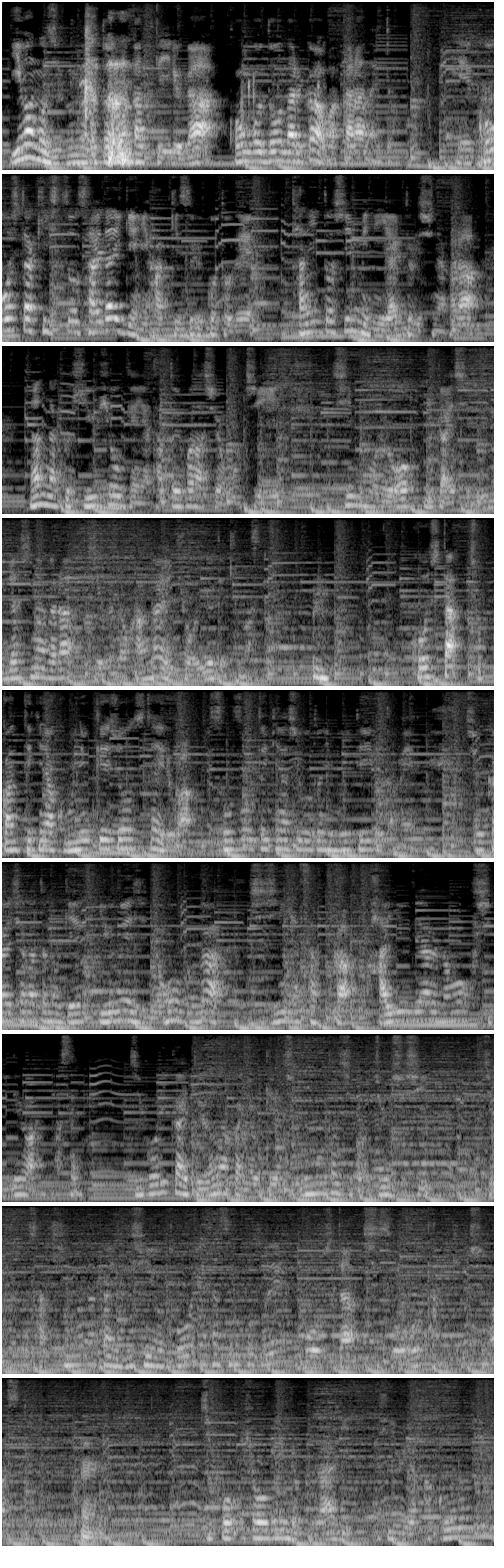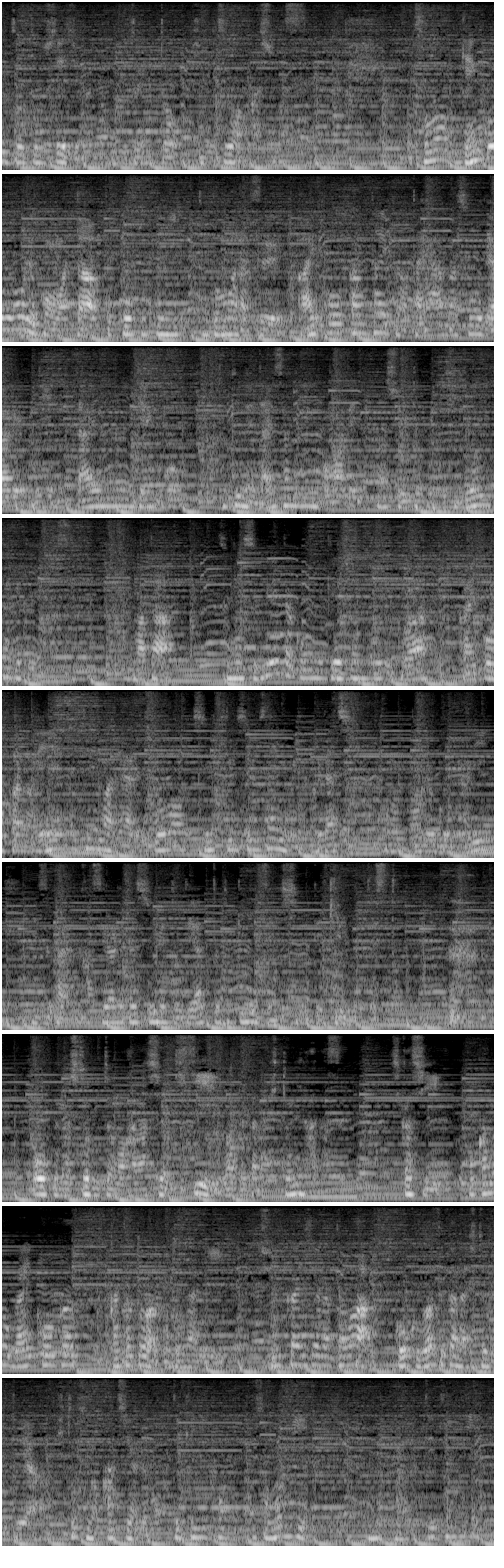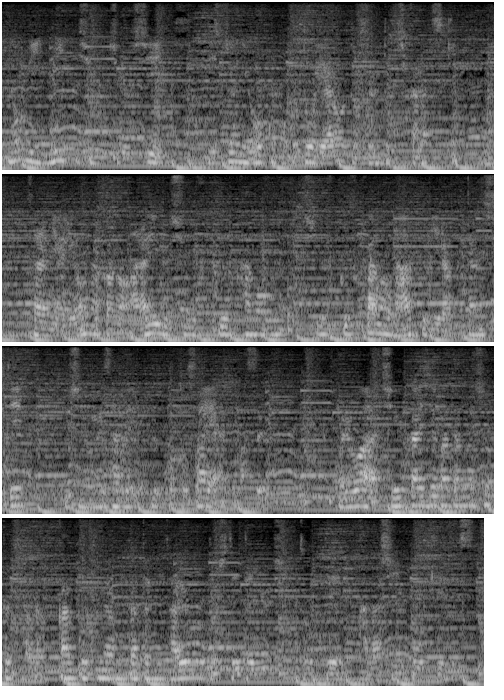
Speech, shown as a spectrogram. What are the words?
今の自分のことは分かっているが、今後どうなるかは分からないと。えこうした気質を最大限に発揮することで、他人と親身にやり取りしながら、難なく比喩表現や例え話を用い、シンボルを理解し、生み出しながら自分の考えを共有できますと。こうした直感的なコミュニケーションスタイルは創造的な仕事に向いているため仲介者型の有名人の多くが詩人や作家俳優であるのも不思議ではありません自己理解と世の中における自分の立場を重視し自分の作品の中に自身を投影させることでこうした思想を探求しますうん。自己表現力があり比喩や架空の人物を通して自分の意図と秘密を明かします。その言語能力もまたここここにとどまらず外交官タイプの大半がそうであるように第二言語時に第三言語までの習得に非常に長けています。またその優れたコミュニケーション能力は外交官の永遠のテーマである調和を追求する際にも役立ちこの能力により自らに課せられた使命と出会った時に前進できるのですと。多くの人々の話を聞きわずかな人に話すしかし他の外交家方とは異なり仲介者方はごくわずかな人々や一つの価値ある目的にこそのみ目的のみに集中し一緒に多くのことをやろうとすると力尽き。さらには世の中のあらゆる修復可能修復不可能な悪に落胆して打ちのめされることさえありますこれは仲介者型の人たちの楽観的な見方に頼ろうとしていた有志にとって悲しい光景です。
